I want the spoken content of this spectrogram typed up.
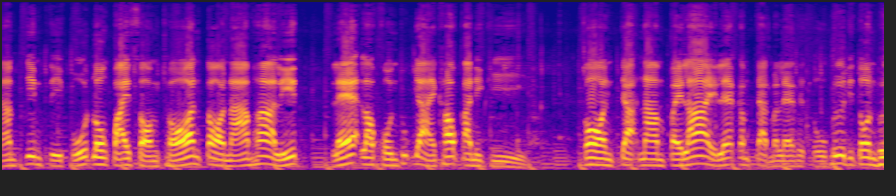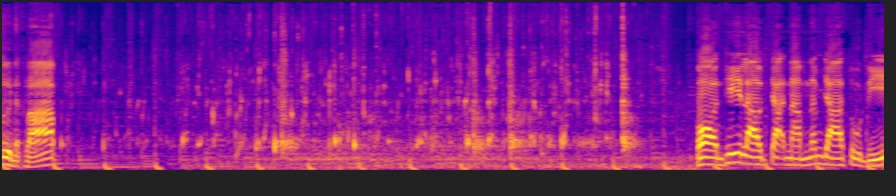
น้ำจิ้มซีฟู้ดลงไป 2 ช้อนต่อน้ำ5ลิตร และเราคนทุกอย่างเข้ากันอีกที ก่อนจะนำไปไล่และกำจัดแมลงศัตรูพืชที่ต้นพืชนะครับก่อนที่เราจะนำน้ำยาสูตรนี้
